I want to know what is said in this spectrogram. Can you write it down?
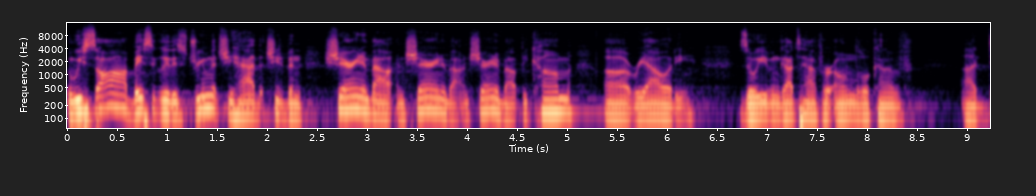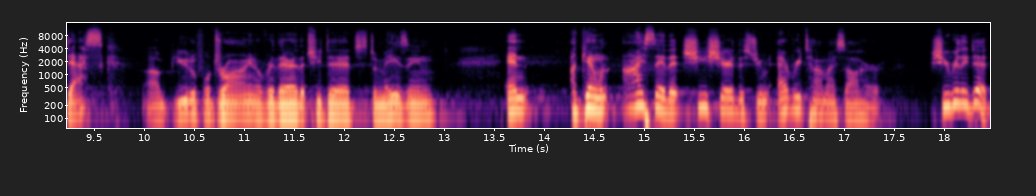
And we saw basically this dream that she had that she'd been sharing about and sharing about and sharing about become a reality. Zoe even got to have her own little kind of uh, desk uh, beautiful drawing over there that she did, just amazing. And again, when I say that she shared this dream every time I saw her, she really did.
